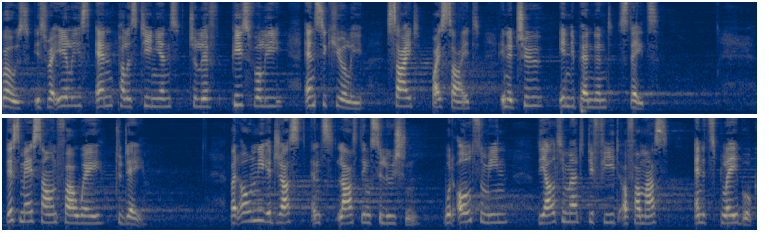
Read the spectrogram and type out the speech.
both Israelis and Palestinians to live peacefully and securely side by side in a two independent states. This may sound far away today, but only a just and lasting solution would also mean the ultimate defeat of Hamas and its playbook,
